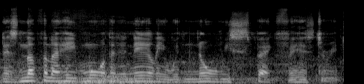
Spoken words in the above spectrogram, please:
There's nothing I hate more than an alien with no respect for history.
